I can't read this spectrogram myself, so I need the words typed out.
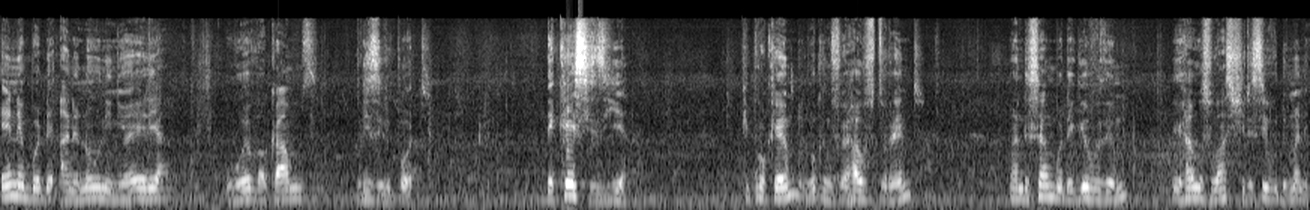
anybody unknown in your area, whoever comes, please report. The case is here. People came looking for a house to rent, and somebody gave them a house once she received the money.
